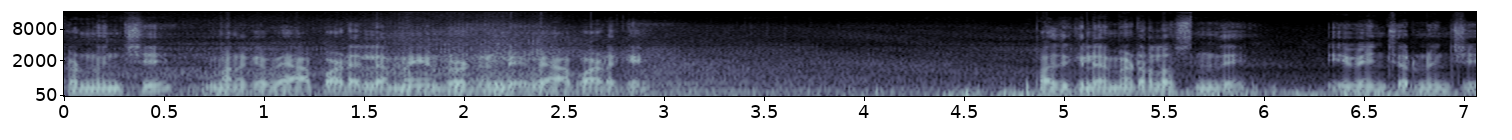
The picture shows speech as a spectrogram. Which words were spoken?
ఇక్కడ నుంచి మనకి వేపాడ వెళ్ళే మెయిన్ రోడ్ అండి. వేపాడకి పది కిలోమీటర్లు వస్తుంది ఈ వెంచర్ నుంచి.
